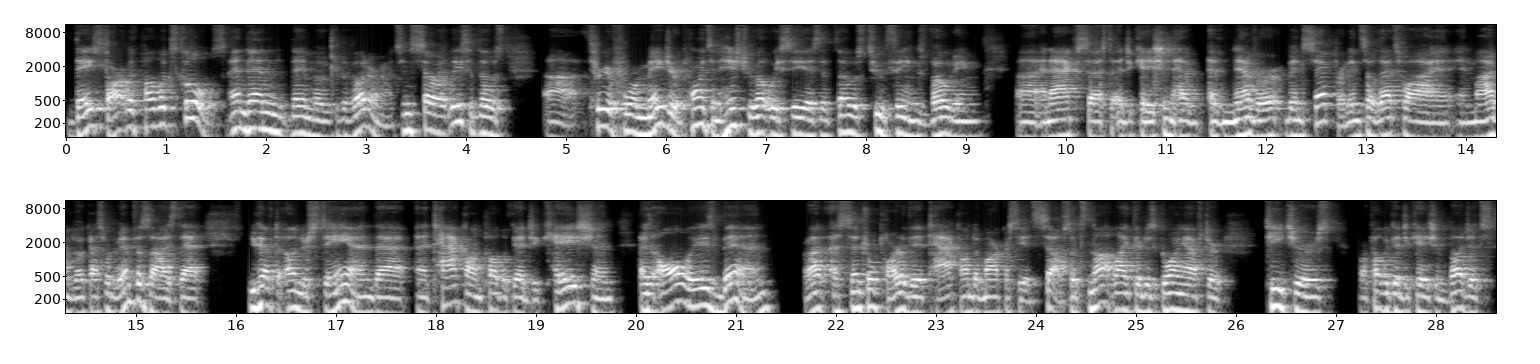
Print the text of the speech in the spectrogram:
They start with public schools and then they move to the voting rights. And so, at least at those uh, three or four major points in history, what we see is that those two things, voting uh, and access to education, have, have never been separate. And so that's why in my book, I sort of emphasize that you have to understand that an attack on public education has always been right? A central part of the attack on democracy itself. So it's not like they're just going after teachers or public education budgets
